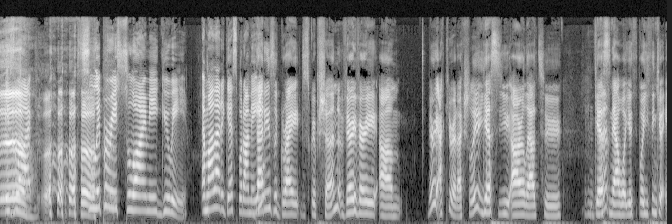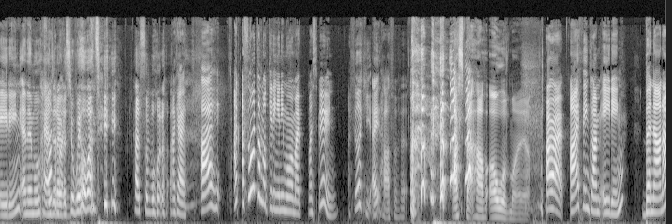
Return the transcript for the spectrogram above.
is like slippery, slimy, gooey. Am I allowed to guess what I'm eating? That is a great description. Very, very, um, very accurate. Actually, yes, you are allowed to guess now what you what you think you're eating, and then we'll hand it over to Wil once he has some water. Okay. I, I I feel like I'm not getting any more on my, my spoon. I feel like you ate half of it. I spat half all of mine out. All right. I think I'm eating banana,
